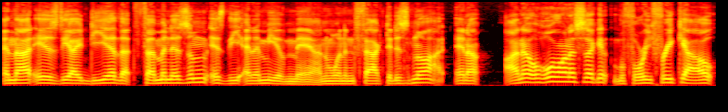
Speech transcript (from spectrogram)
And that is the idea that feminism is the enemy of man when in fact it is not. And I, I know, hold on a second, before you freak out,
